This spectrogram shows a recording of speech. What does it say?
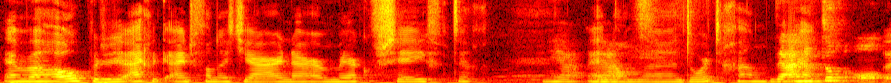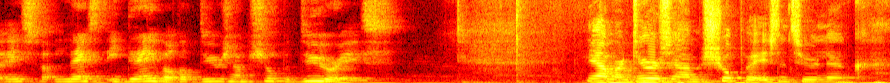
En we hopen dus eigenlijk eind van het jaar naar een merk of 70. Ja, En ja. dan eh, door te gaan. Dani, Ja. toch al- is, leeft het idee wel dat duurzaam shoppen duur is. Ja, maar duurzaam shoppen is natuurlijk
